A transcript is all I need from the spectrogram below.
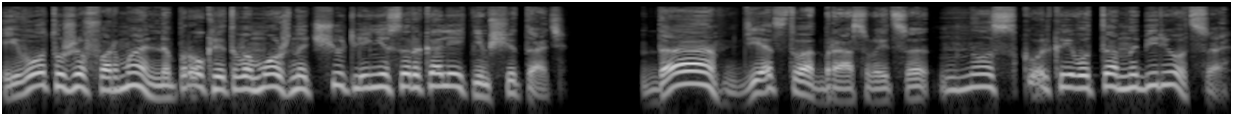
И вот уже формально проклятого можно чуть ли не сорокалетним считать. Да, детство отбрасывается, но сколько его там наберется?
